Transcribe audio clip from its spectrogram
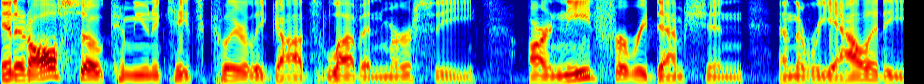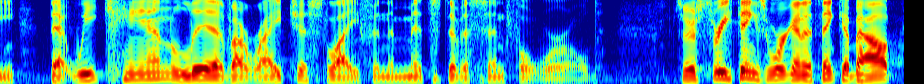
and it also communicates clearly God's love and mercy, our need for redemption, and the reality that we can live a righteous life in the midst of a sinful world. So there's three things we're going to think about.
